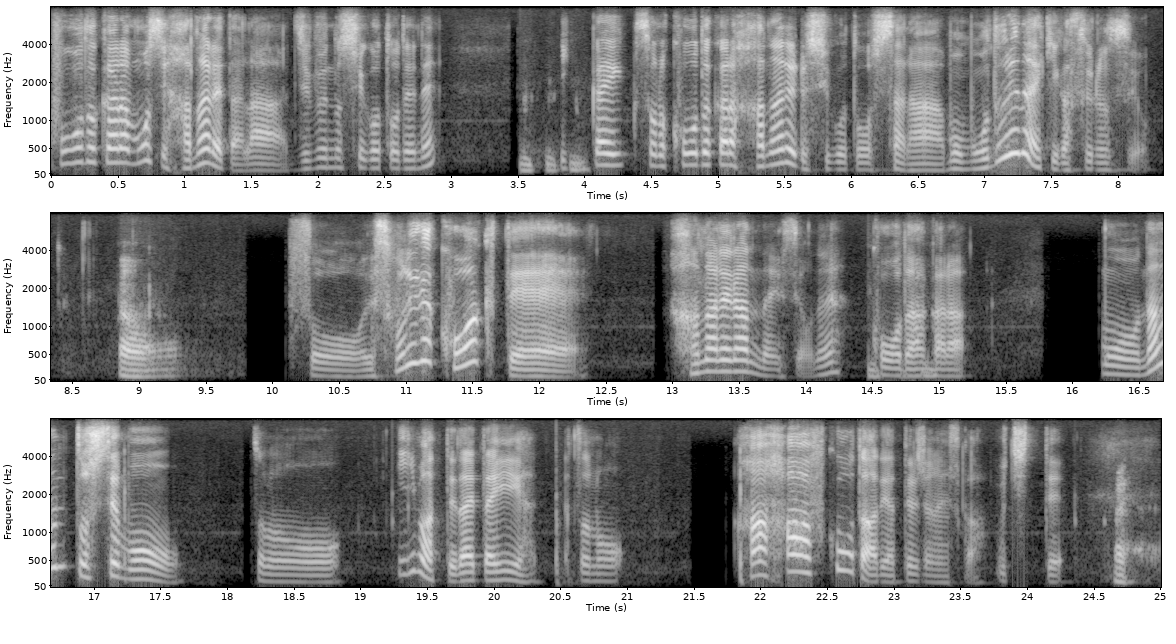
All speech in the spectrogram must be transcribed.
コードからもし離れたら、自分の仕事でね、一回そのコードから離れる仕事をしたら、もう戻れない気がするんですよ。ああ、そう。で、それが怖くて、離れらんないんですよね、コーダーから。もう、なんとしても、その、今って大体、その、ハハーフクォーターでやってるじゃないですか、うちって。はい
